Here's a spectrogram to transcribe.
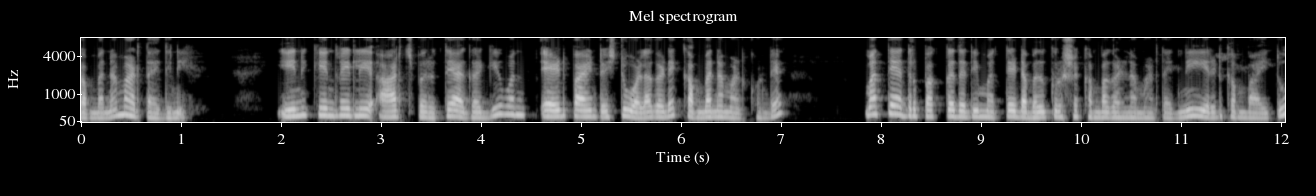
ಕಂಬನ ಮಾಡ್ತಾಯಿದ್ದೀನಿ ಏನಕ್ಕೆ ಅಂದರೆ ಇಲ್ಲಿ ಆರ್ಚ್ ಬರುತ್ತೆ. ಹಾಗಾಗಿ ಒಂದು ಎರಡು ಪಾಯಿಂಟಷ್ಟು ಒಳಗಡೆ ಕಂಬನ ಮಾಡಿಕೊಂಡೆ. ಮತ್ತು ಅದ್ರ ಪಕ್ಕದಲ್ಲಿ ಮತ್ತೆ ಡಬಲ್ ಕ್ರೋಶ ಕಂಬಗಳನ್ನ ಮಾಡ್ತಾಯಿದ್ದೀನಿ ಎರಡು ಕಂಬ ಆಯಿತು.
